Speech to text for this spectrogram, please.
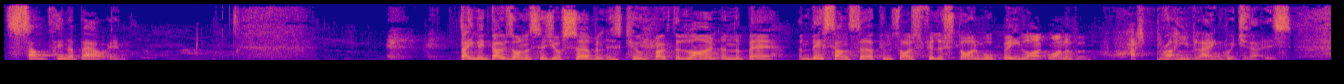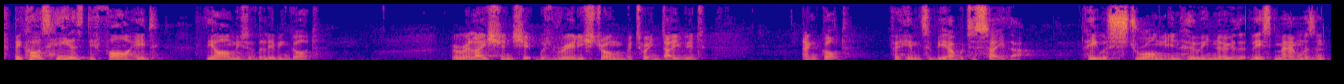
something about him. David goes on and says, Your servant has killed both the lion and the bear, and this uncircumcised Philistine will be like one of them. That's brave language, that is. Because he has defied the armies of the living God. A relationship was really strong between David and God for him to be able to say that. He was strong in who he knew that this man was an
